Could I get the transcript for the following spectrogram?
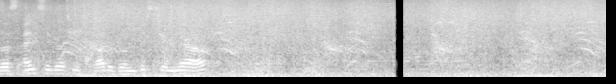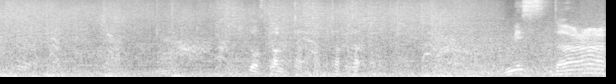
Ist das Einzige, was mich gerade so ein bisschen nervt. Los, komm, tap, tap, tap, tap. Mist. ah.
